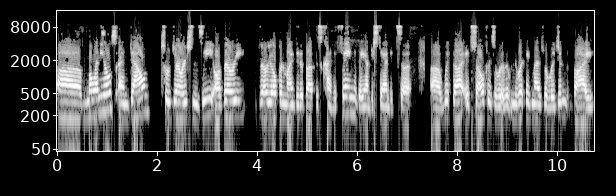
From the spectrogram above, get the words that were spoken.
uh, millennials and down through Generation Z are very very open-minded about this kind of thing. They understand it's a uh, Wicca itself is a re- recognized religion by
